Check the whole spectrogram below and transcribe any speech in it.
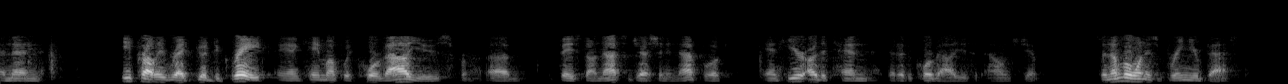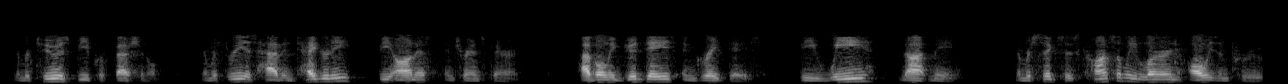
And then he probably read Good to Great and came up with core values from, um, based on that suggestion in that book. And here are the 10 that are the core values of Alwyn's Gym. So number one is bring your best. Number two is be professional. Number three is have integrity, be honest and transparent. Have only good days and great days. Be we, not me. Number six is constantly learn, always improve.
